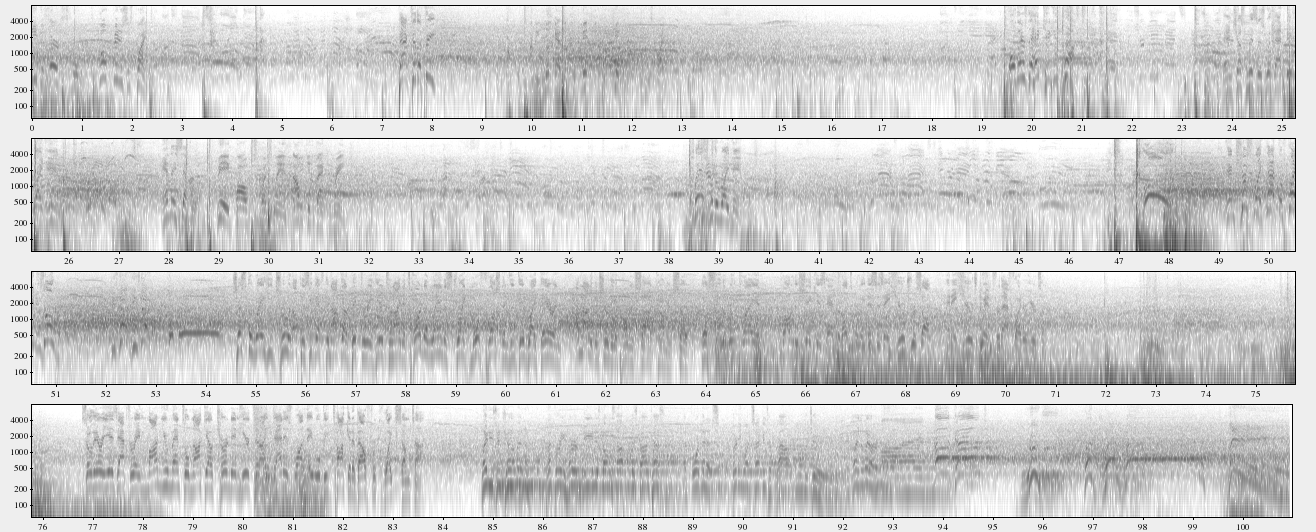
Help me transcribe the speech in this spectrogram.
He deserves this moment. Go finish this fight. Back to the feet. I mean, look at the commitment to kicking in this fight. Oh, there's the head kick. It's blocked. And just misses with that big right hand. And they separate big, powerful punch lands. Now he gets back to range. Lands with the right hand. Oh! And just like that, the fight is over. He's done, he's done. Just the way he drew it up as he gets the knockout victory here tonight, it's hard to land a strike more flush than he did right there, and I'm not even sure the opponent saw it coming. So he'll see the replay and probably shake his head, but ultimately this is a huge result and a huge win for that fighter here tonight. So there he is after a monumental knockout turned in here tonight. That is one they will be talking about for quite some time. Ladies and gentlemen, referee Herb Dean is going to stop this contest at 4 minutes, 31 seconds of round number two. Declaring the winner by knockout, Bruce the Dragon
